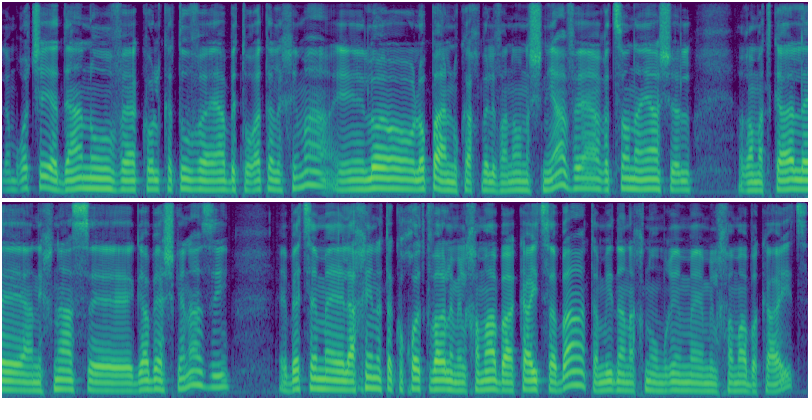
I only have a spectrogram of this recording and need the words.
למרות שידענו והכל כתוב היה בתורת הלחימה, אה, לא, לא פעלנו כך בלבנון השנייה, והרצון היה של הרמטכ"ל אה, הנכנס אה, גבי אשכנזי, בעצם להכין את הכוחות כבר למלחמה בקיץ הבא, תמיד אנחנו אומרים מלחמה בקיץ.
